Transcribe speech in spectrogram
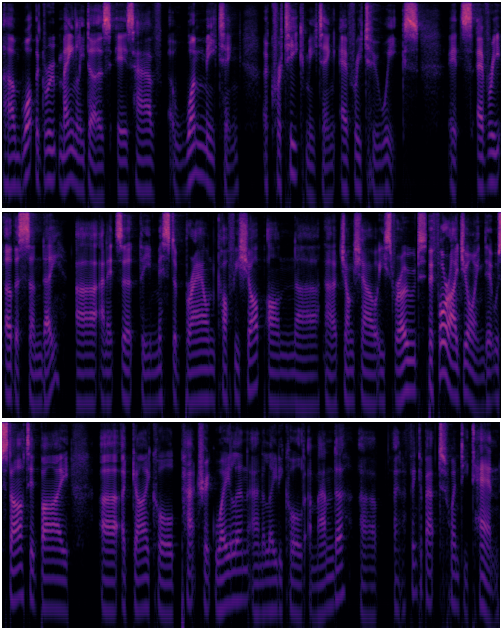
Um, what the group mainly does is have one meeting, a critique meeting every two weeks. It's every other Sunday, uh, and it's at the Mr. Brown coffee shop on uh, uh, Zhongshan East Road. Before I joined, it was started by uh, a guy called Patrick Whalen and a lady called Amanda. Uh, and I think about 2010.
